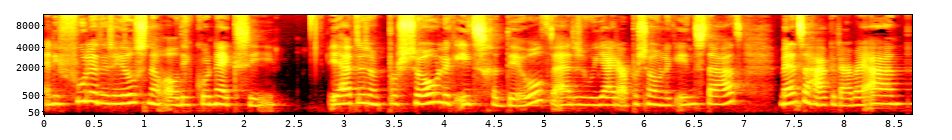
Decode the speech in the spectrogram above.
en die voelen dus heel snel al die connectie. Je hebt dus een persoonlijk iets gedeeld, hè, dus hoe jij daar persoonlijk in staat. Mensen haken daarbij aan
